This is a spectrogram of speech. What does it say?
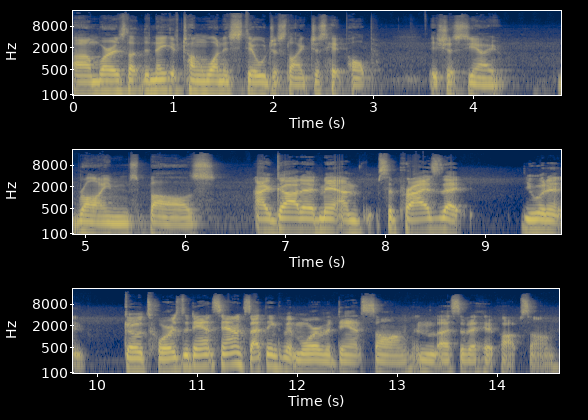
Um, whereas like the Native Tongue one is still just like just hip hop. It's just you know rhymes, bars. I gotta admit, I'm surprised that you wouldn't go towards the dance sound because I think of it more of a dance song and less of a hip hop song.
